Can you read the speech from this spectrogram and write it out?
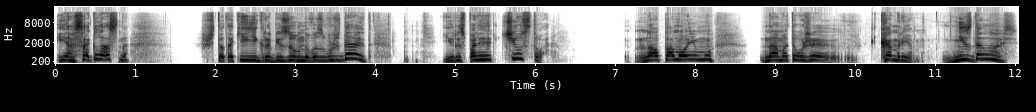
Я согласна, что такие игры безумно возбуждают и распаляют чувства. Но, по-моему, нам это уже, Камрем, не сдалось.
